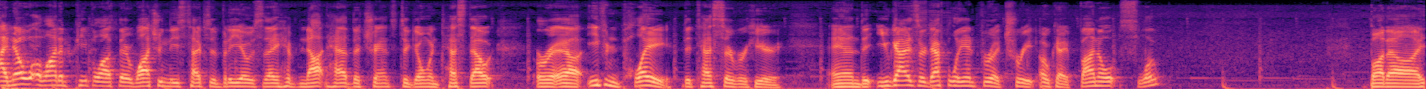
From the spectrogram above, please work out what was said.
I know a lot of people out there watching these types of videos, they have not had the chance to go and test out or uh, even play the test server here. And you guys are definitely in for a treat. Okay, final slope. But uh,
